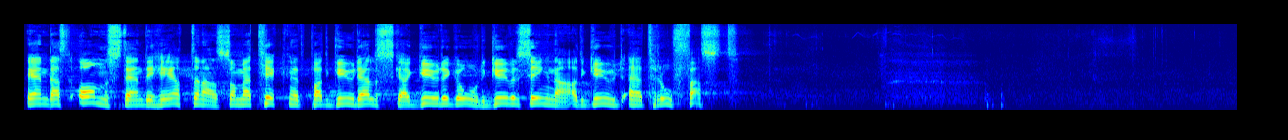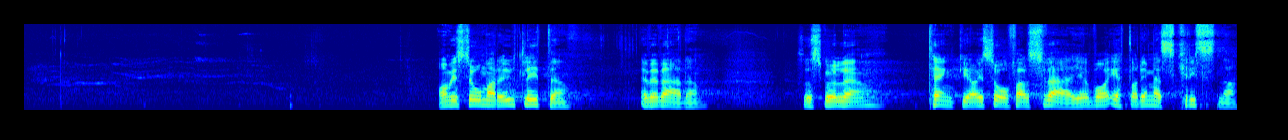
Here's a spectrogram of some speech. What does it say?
endast omständigheterna som är tecknet på att Gud älskar, Gud är god, Gud välsignar, att Gud är trofast? Om vi zoomar ut lite över världen så skulle tänker jag i så fall Sverige vara ett av de mest kristna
